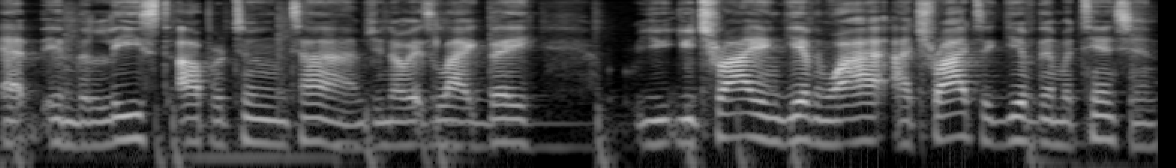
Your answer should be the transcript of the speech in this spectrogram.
at in the least opportune times. You know, it's like they you you try and give them well, I, I try to give them attention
